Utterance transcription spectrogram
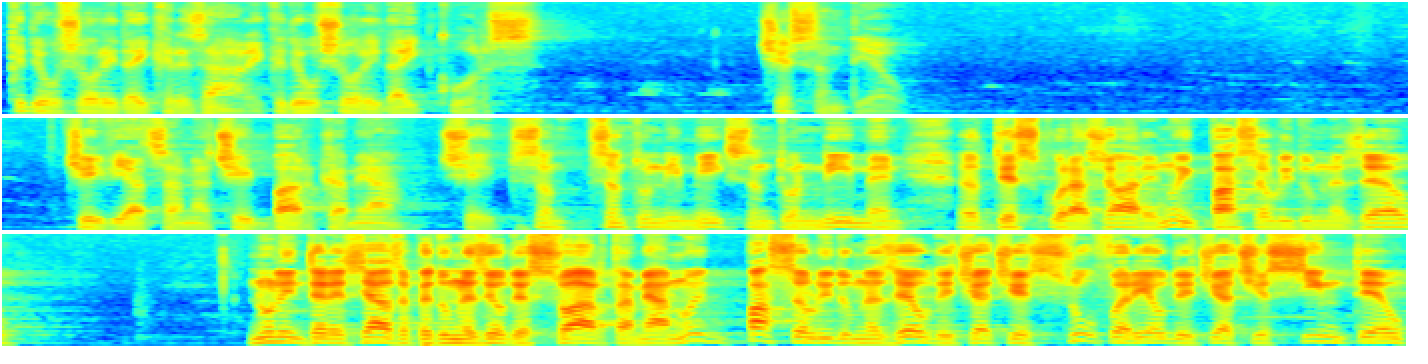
Cât de ușor îi dai crezare, cât de ușor îi dai curs. Ce sunt eu? Ce-i viața mea, ce-i barca mea, ce sunt, sunt un nimic, sunt un nimeni, descurajare, nu-i pasă lui Dumnezeu, nu-L interesează pe Dumnezeu de soarta mea, nu-i pasă lui Dumnezeu de ceea ce sufăr eu, de ceea ce simt eu,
